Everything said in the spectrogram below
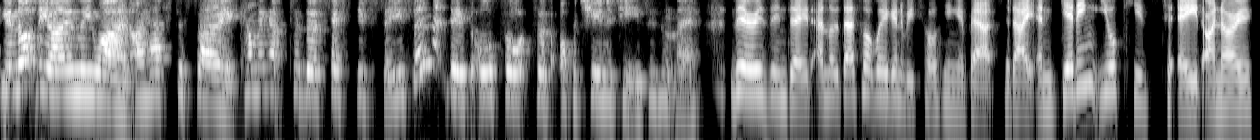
You're not the only one, I have to say. Coming up to the festive season, there's all sorts of opportunities, isn't there? There is indeed. And look, that's what we're going to be talking about today. And getting your kids to eat. I know,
